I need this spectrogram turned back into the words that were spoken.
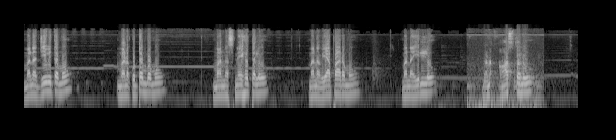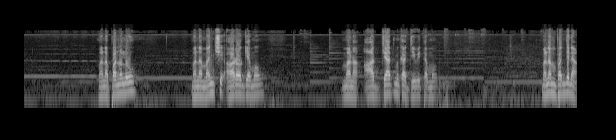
మన జీవితము మన కుటుంబము మన స్నేహితులు మన వ్యాపారము మన ఇల్లు మన ఆస్తులు మన పనులు మన మంచి ఆరోగ్యము మన ఆధ్యాత్మిక జీవితము. మనం పొందిన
